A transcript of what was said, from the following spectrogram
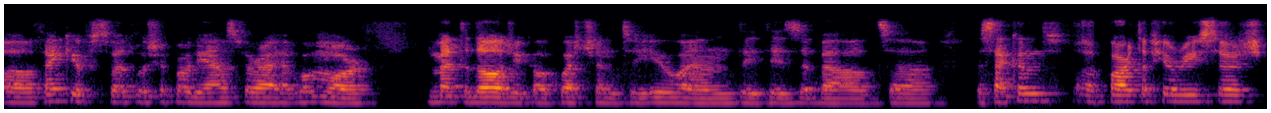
Uh, thank you, Svetluša, for the answer. I have one more methodological question to you, and it is about uh, the second uh, part of your research.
